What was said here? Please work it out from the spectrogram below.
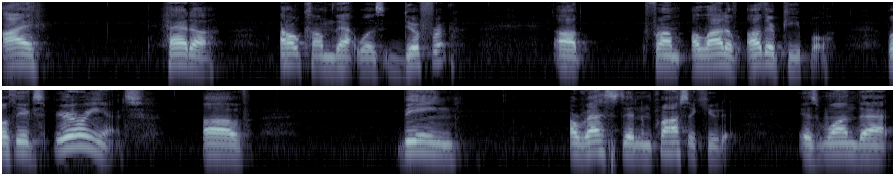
I had a outcome that was different uh, from a lot of other people. Both the experience of being arrested and prosecuted is one that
